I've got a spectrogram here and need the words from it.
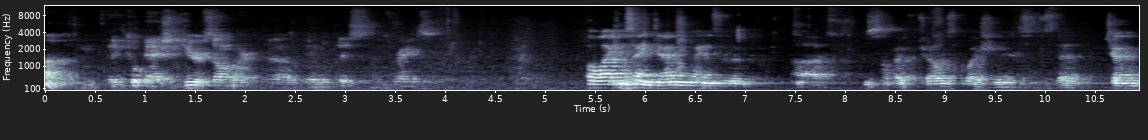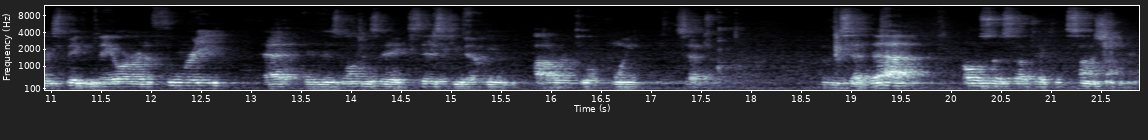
Uh, um, They took action here somewhere, uh, with this, these rates. Oh, I can say in general answer to, uh, Mr. Petroselli's question is, is that generally speaking, they are an authority that, and as long as they exist, you have the power to appoint, et cetera. Having said that, also subject to the Sunshine Act.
